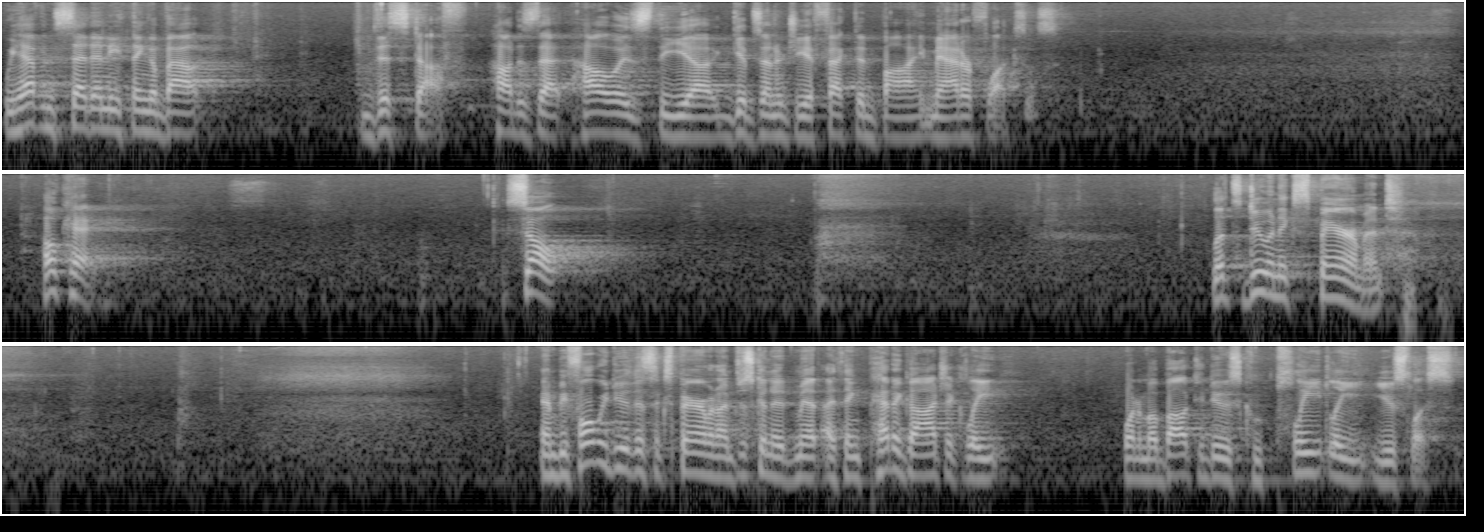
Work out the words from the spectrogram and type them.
we haven't said anything about this stuff. How does that, how is the uh, Gibbs energy affected by matter fluxes? Okay, so, let's do an experiment. And before we do this experiment, I'm just going to admit, I think pedagogically, what I'm about to do is completely useless.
